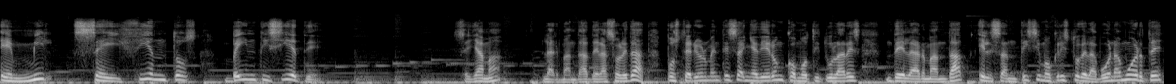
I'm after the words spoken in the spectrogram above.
en 1627. Se llama la Hermandad de la Soledad. Posteriormente se añadieron como titulares de la Hermandad el Santísimo Cristo de la Buena Muerte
